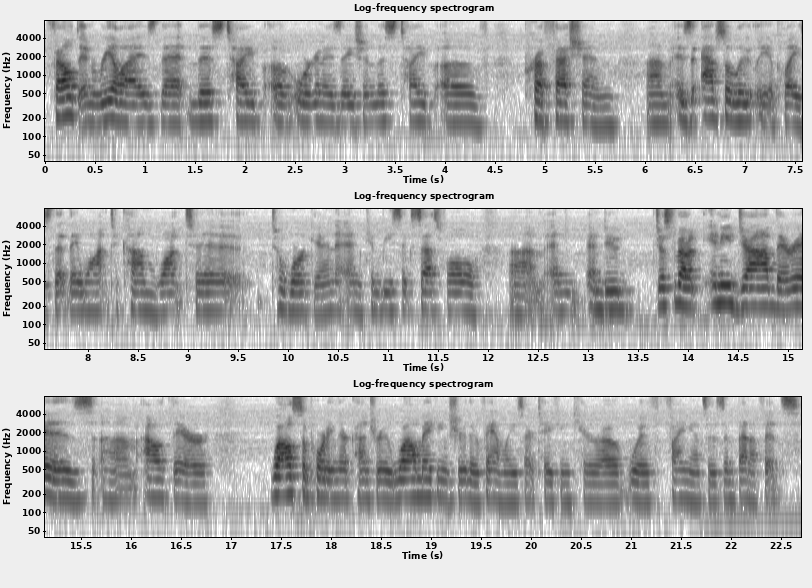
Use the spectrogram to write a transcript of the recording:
felt, and realized that this type of organization, this type of profession um, is absolutely a place that they want to come, want to to work in, and can be successful um, and and do just about any job there is um, out there while supporting their country, while making sure their families are taken care of with finances and benefits.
